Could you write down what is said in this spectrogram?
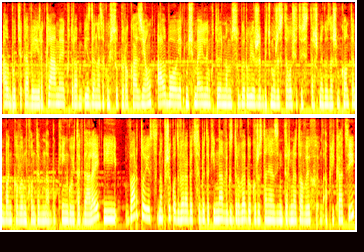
albo ciekawej reklamy, która jest dla nas jakąś super okazją, albo jakimś mailem, który nam sugeruje, że być może stało się coś strasznego z naszym kontem bankowym, kontem na bookingu i tak dalej. I warto jest na przykład wyrabiać sobie taki nawyk zdrowego korzystania z internetowych aplikacji,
